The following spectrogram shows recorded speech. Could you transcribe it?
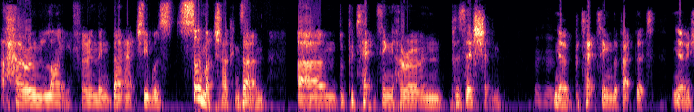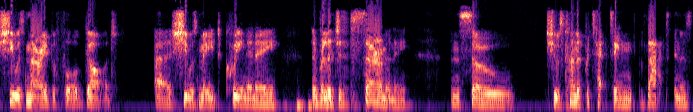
her own life. I don't think that actually was so much her concern, um, but protecting her own position. Mm-hmm. You know, protecting the fact that you know she was married before God. Uh, she was made queen in a, a religious ceremony, and so she was kind of protecting that in as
